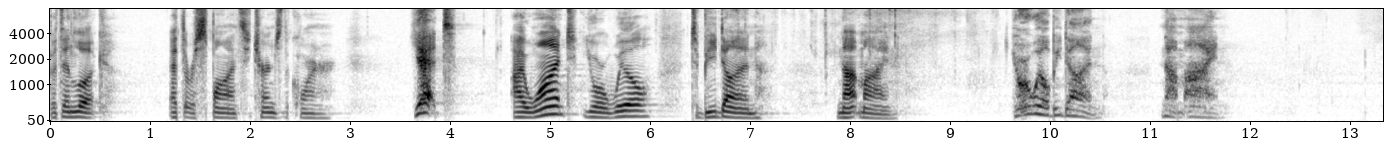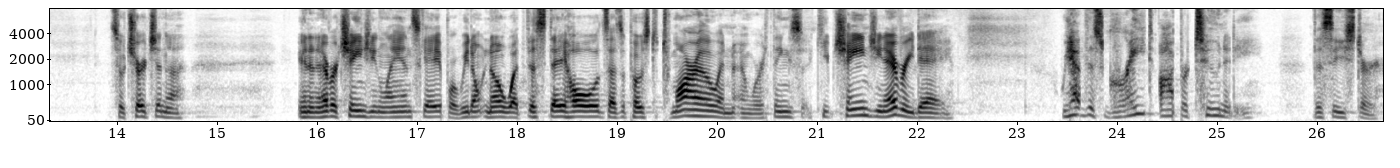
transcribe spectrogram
But then look at the response. He turns the corner. Yet, I want your will to be done, not mine. Your will be done, not mine. So, church, in, a, in an ever changing landscape where we don't know what this day holds as opposed to tomorrow, and, and where things keep changing every day, we have this great opportunity this Easter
